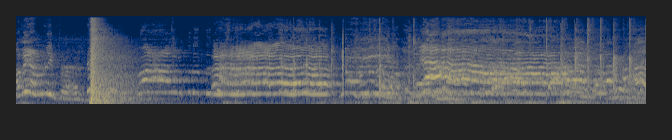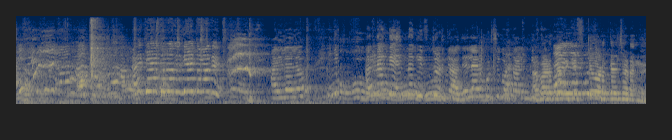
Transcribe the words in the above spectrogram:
അപ്പൊ അതിലോ അങ്ങനെയൊക്കെ എന്താ ഗിഫ്റ്റ് കൊടുക്കാം? അത് എല്ലാവരും കുറിച്ച് കൊടുത്താണെങ്കിൽ അപ്പൊ ഗിഫ്റ്റ് കൊടുക്കൽ ചടങ്ങ്.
